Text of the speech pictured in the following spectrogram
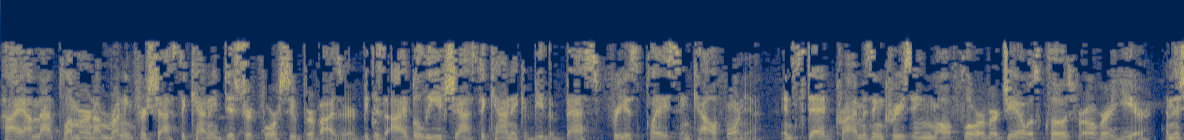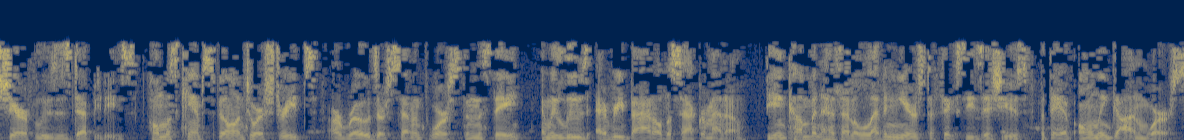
Hi, I'm Matt Plummer and I'm running for Shasta County District 4 Supervisor because I believe Shasta County could be the best, freest place in California. Instead, crime is increasing while a floor of our jail was closed for over a year and the sheriff loses deputies. Homeless camps spill onto our streets, our roads are seventh worst in the state, and we lose every battle to Sacramento. The incumbent has had 11 years to fix these issues, but they have only gotten worse.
